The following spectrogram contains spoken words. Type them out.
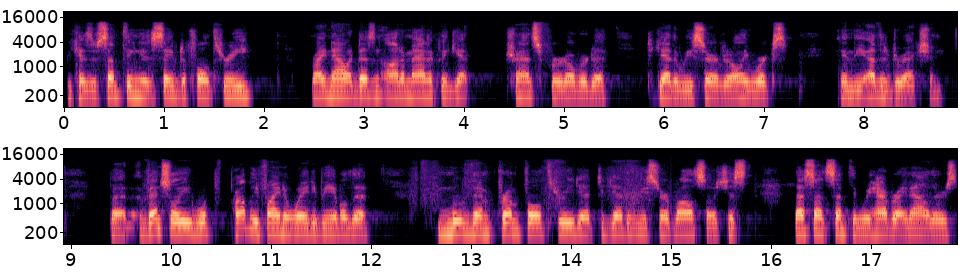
Because if something is saved to Fold 3, right now it doesn't automatically get transferred over to Together We Serve. It only works in the other direction. But eventually we'll probably find a way to be able to move them from Fold 3 to Together We Serve also. It's just that's not something we have right now. There's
